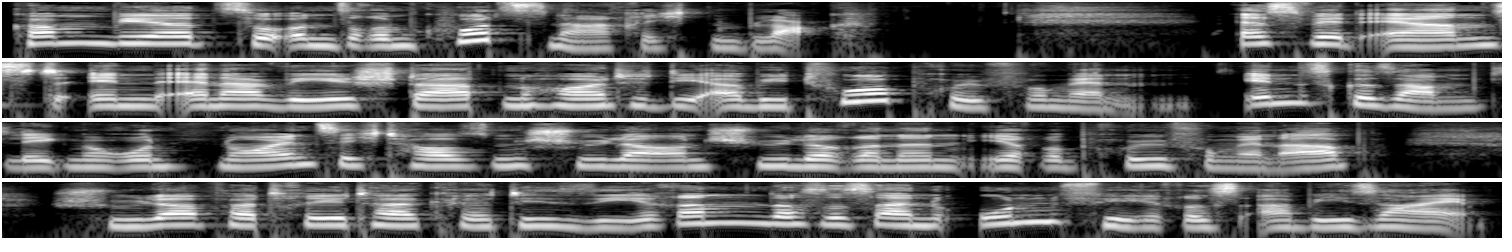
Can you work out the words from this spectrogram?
Kommen wir zu unserem Kurznachrichtenblock. Es wird ernst. In NRW starten heute die Abiturprüfungen. Insgesamt legen rund 90.000 Schüler und Schülerinnen ihre Prüfungen ab. Schülervertreter kritisieren, dass es ein unfaires Abi sei.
